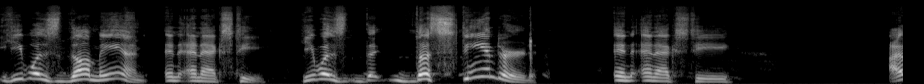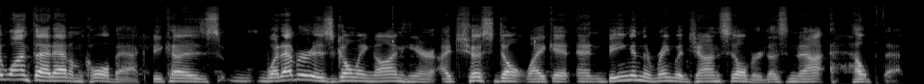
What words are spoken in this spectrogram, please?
He was the man in NXT. He was the, the standard in NXT. I want that Adam Cole back because whatever is going on here, I just don't like it. And being in the ring with John Silver does not help that.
